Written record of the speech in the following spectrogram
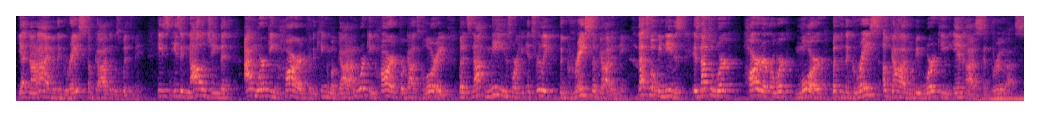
yet not I, but the grace of God that was with me. He's, he's acknowledging that I'm working hard for the kingdom of God. I'm working hard for God's glory, but it's not me who's working, it's really the grace of God in me. That's what we need is, is not to work harder or work more, but that the grace of God would be working in us and through us.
